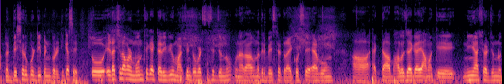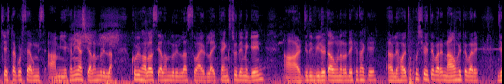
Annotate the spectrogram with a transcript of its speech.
আপনার দেশের উপর ডিপেন্ড করে, ঠিক আছে? তো এটা ছিল আমার মন থেকে একটা রিভিউ মার্চেন্ট ওভারসিসের জন্য। ওনারা ওনাদের বেস্টটা ট্রাই করছে এবং একটা ভালো জায়গায় আমাকে নিয়ে আসার জন্য চেষ্টা করছে এবং আমি এখানেই আছি, আলহামদুলিল্লাহ। খুবই ভালো আছি, আলহামদুলিল্লাহ। So I would like thanks to them again আর যদি ভিডিওটা ওনারা দেখে থাকে, তাহলে হয়তো খুশি হইতে পারে, নাও হইতে পারে যে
